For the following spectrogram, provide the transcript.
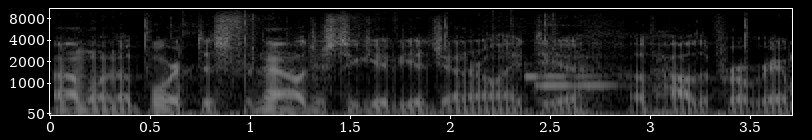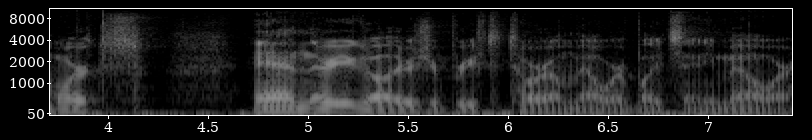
I'm going to abort this for now just to give you a general idea of how the program works. And there you go. There's your brief tutorial Malware Malwarebytes Anti-Malware.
